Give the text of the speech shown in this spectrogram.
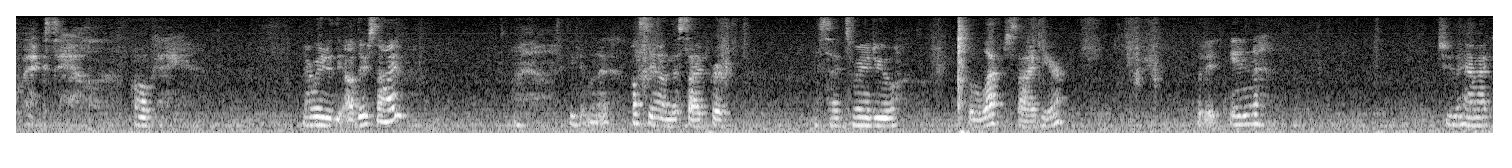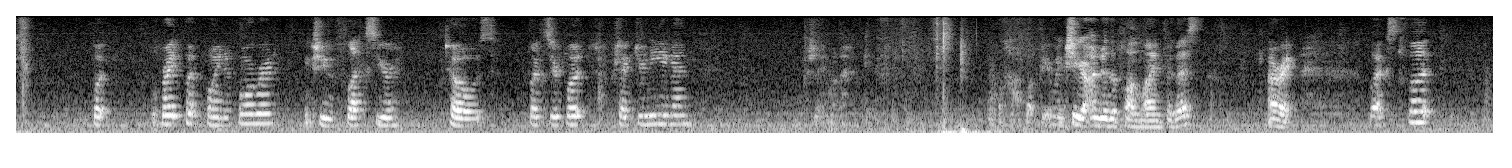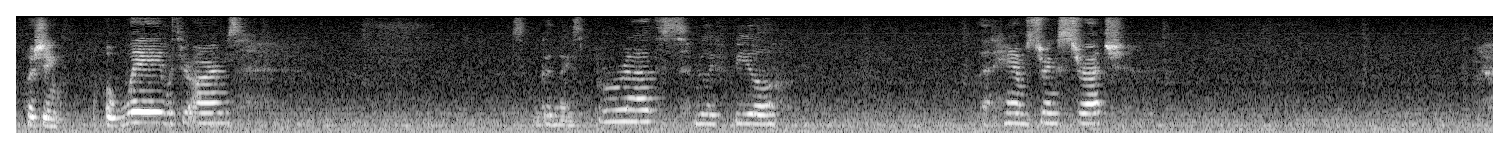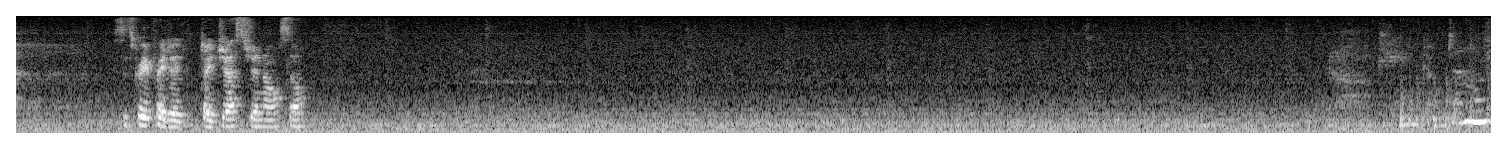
Exhale. Okay. Now we're gonna do the other side. I think I'm gonna, I'll stand on this side for this side. So we're gonna do the left side here. Put it in to the hammock. Right foot pointed forward. Make sure you flex your toes, flex your foot, protect your knee again. Actually, I'm gonna hop up here. Make sure you're under the plumb line for this. All right, flexed foot, pushing away with your arms. Some good, nice breaths. Really feel that hamstring stretch. Is great for di- digestion also. Okay, come down.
